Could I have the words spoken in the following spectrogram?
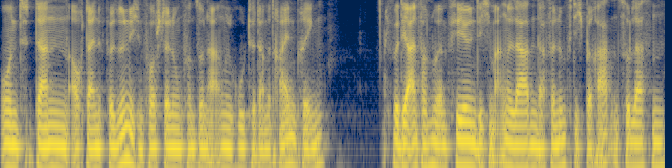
und dann auch deine persönlichen Vorstellungen von so einer Angelroute damit reinbringen. Ich würde dir einfach nur empfehlen, dich im Angelladen da vernünftig beraten zu lassen,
